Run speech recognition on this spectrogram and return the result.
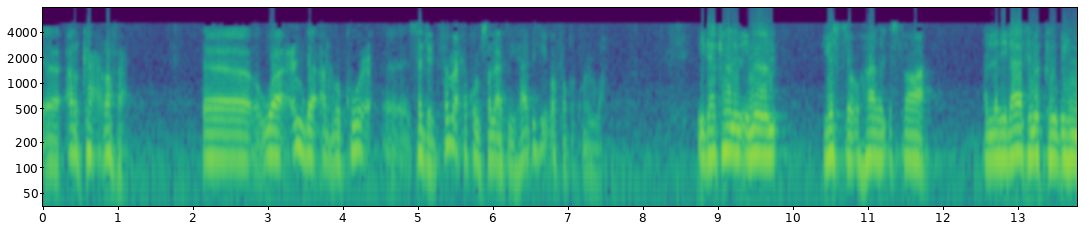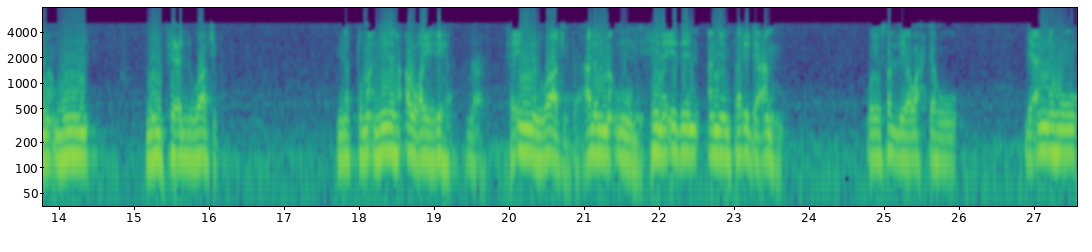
آه، أركع رفع آه، وعند الركوع آه، سجد. فما حكم صلاتي هذه؟ وفقكم الله. إذا كان الإمام يسرع هذا الإسراع الذي لا يتمكن به المأموم من فعل الواجب من الطمأنينة أو غيرها. نعم. فإن الواجب على المأموم حينئذ أن ينفرد عنه ويصلي وحده لأنه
